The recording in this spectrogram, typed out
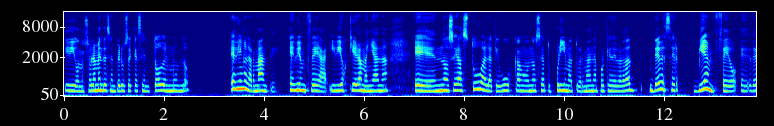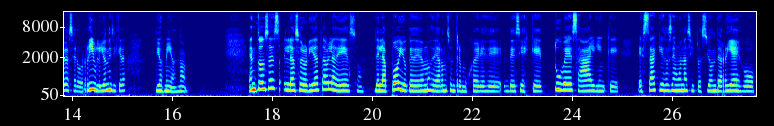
y digo, no solamente es en Perú, sé que es en todo el mundo, es bien alarmante, es bien fea, y Dios quiera mañana eh, no seas tú a la que buscan o no sea tu prima, tu hermana, porque de verdad debe ser bien feo, eh, debe ser horrible, yo ni siquiera Dios mío, no. Entonces, la sororidad habla de eso, del apoyo que debemos de darnos entre mujeres, de, de, si es que tú ves a alguien que está quizás en una situación de riesgo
